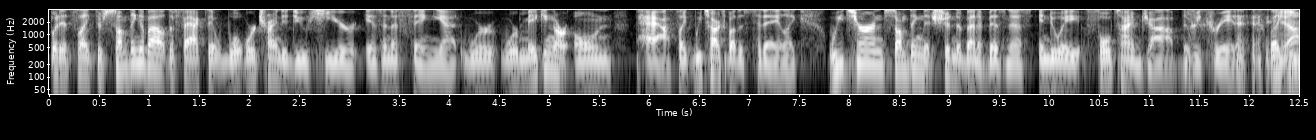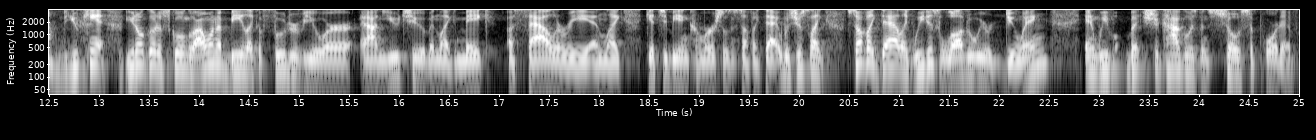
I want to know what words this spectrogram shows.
But it's like there's something about the fact that what we're trying to do here isn't a thing yet. We're we're making our own path. Like we talked about this today. Like we turned something that shouldn't have been a business into a full-time job that we created. Like Yeah. you can't you don't go to school and go i want to be like a food reviewer on youtube and like make a salary and like get to be in commercials and stuff like that. It was just like stuff like that like we just loved what we were doing. And we've but chicago has been so supportive.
